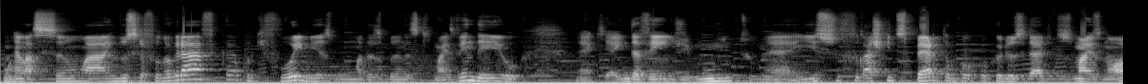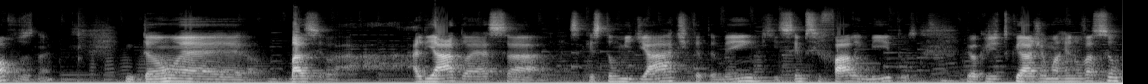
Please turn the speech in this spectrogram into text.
com relação à indústria fonográfica, porque foi mesmo uma das bandas que mais vendeu, né, que ainda vende muito, né, e isso acho que desperta um pouco a curiosidade dos mais novos, né, Então, é, base, aliado a essa, essa questão midiática também, que sempre se fala em Beatles, eu acredito que haja uma renovação.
